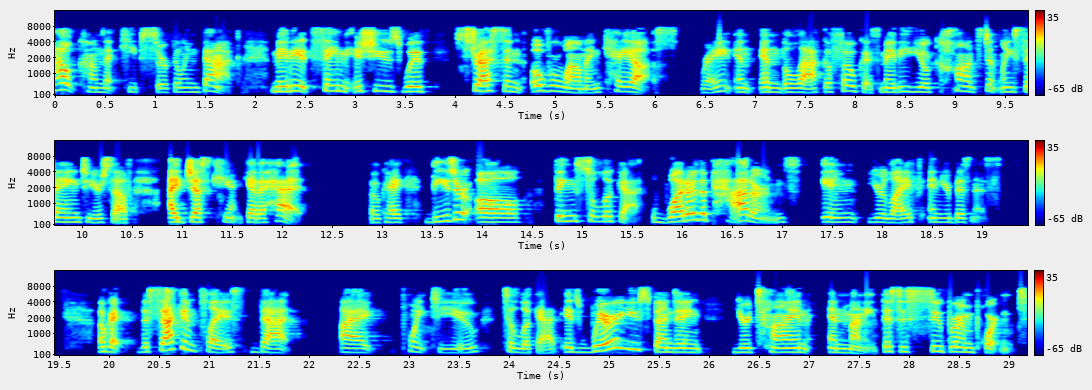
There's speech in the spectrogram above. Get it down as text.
outcome that keeps circling back maybe it's same issues with stress and overwhelm and chaos right? And and the lack of focus. Maybe you're constantly saying to yourself, I just can't get ahead. Okay? These are all things to look at. What are the patterns in your life and your business? Okay, the second place that I point to you to look at is where are you spending your time and money? This is super important.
